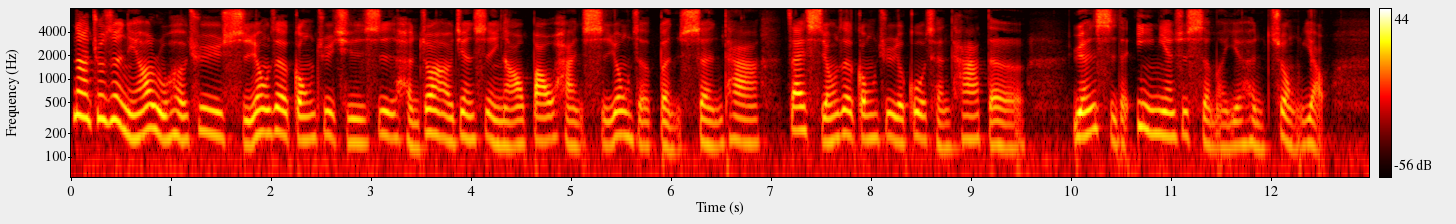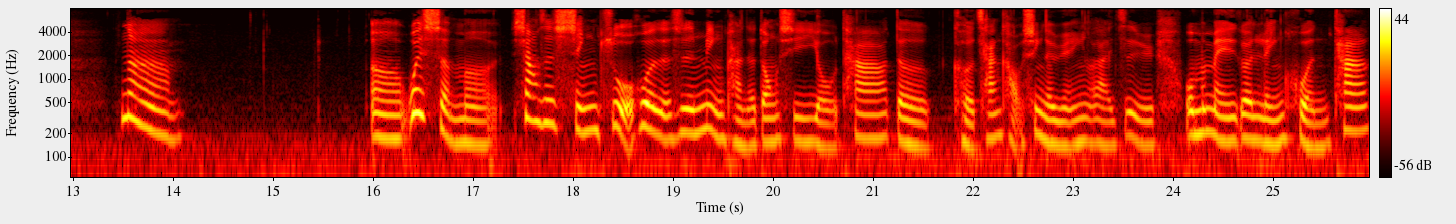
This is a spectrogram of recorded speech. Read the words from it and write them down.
那就是你要如何去使用这个工具，其实是很重要一件事情。然后包含使用者本身，他在使用这个工具的过程，他的。原始的意念是什么也很重要。那，呃，为什么像是星座或者是命盘的东西有它的可参考性的原因，来自于我们每一个灵魂，它。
